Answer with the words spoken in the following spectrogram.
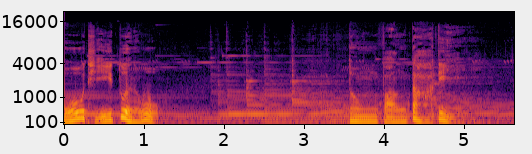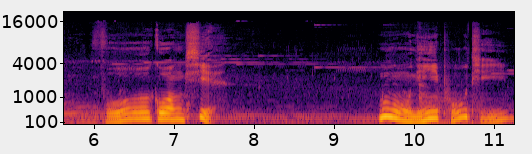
菩提顿悟，东方大地佛光现，牟尼菩提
